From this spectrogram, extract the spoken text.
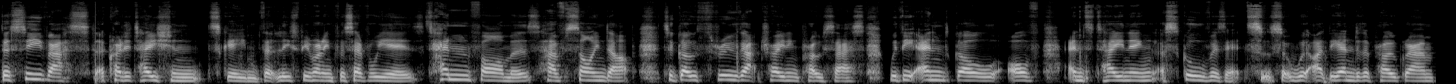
the CEVAS accreditation scheme that Leaf's been running for several years. 10 farmers have signed up to go through that training process with the end goal of entertaining a school visits so at the end of the programme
